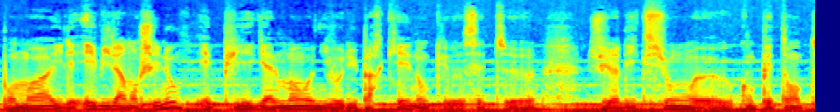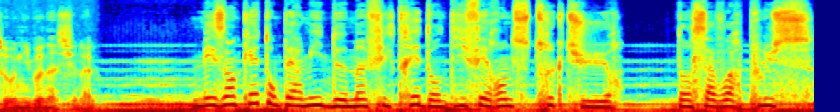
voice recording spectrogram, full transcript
pour moi, il est évidemment chez nous. Et puis également au niveau du parquet, donc cette juridiction compétente au niveau national. Mes enquêtes ont permis de m'infiltrer dans différentes structures, d'en savoir plus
